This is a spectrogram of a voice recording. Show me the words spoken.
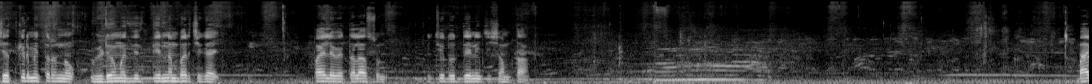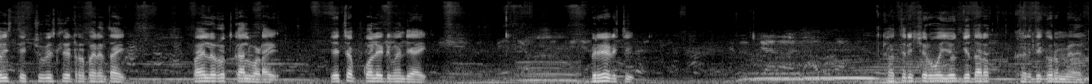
शेतकरी मित्रांनो व्हिडिओमधील तीन नंबरची गाय पहिल्या वेताला असून तिची दूध देण्याची क्षमता. बावीस ते चोवीस लिटरपर्यंत आहे. पहिलं रोज कालवड आहे. याच्या क्वालिटीमध्ये आहे. ब्रेडची. खात्रीशीर व योग्य दरात खरेदी करून मिळेल.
